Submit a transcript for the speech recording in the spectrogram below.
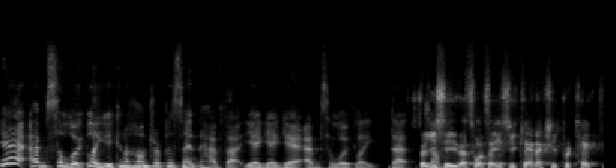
Yeah, absolutely. You can 100% have that. Yeah, yeah, yeah, absolutely. That. So you see, that's what I'm saying. So you can actually protect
